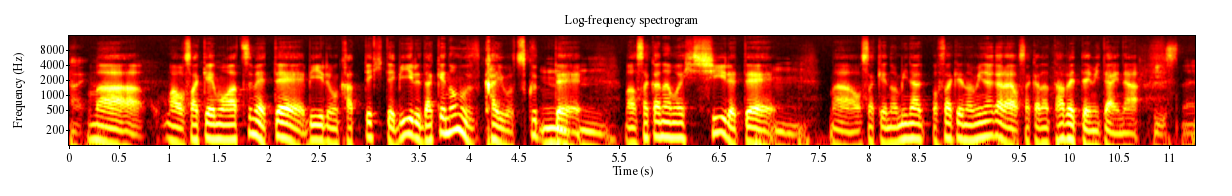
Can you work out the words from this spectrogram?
はい。まあ、まあお酒も集めてビールも買ってきてビールだけ飲む会を作って、うんうん。まあ、お魚も仕入れて、うん。まあ、お酒飲みなお酒飲みながらお魚食べてみたいな、ね。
